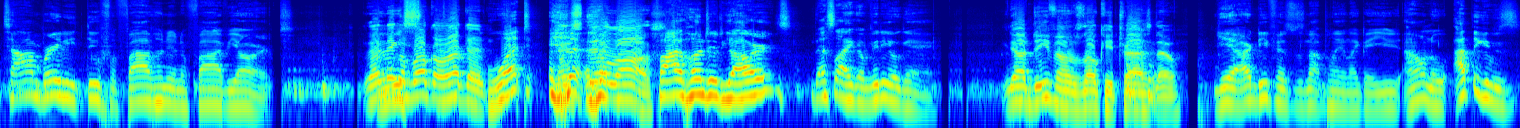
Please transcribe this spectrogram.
Tom Brady threw for 505 yards. that we nigga broke a record What? and still lost. 500 yards? That's like a video game. Your defense was low key trash though. Yeah, our defense was not playing like they used. I don't know. I think it was.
